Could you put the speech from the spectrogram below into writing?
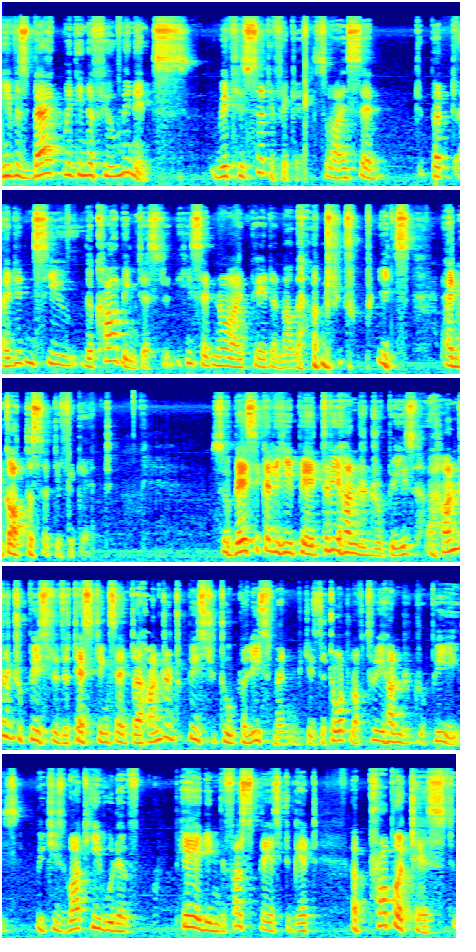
he was back within a few minutes with his certificate. So I said, but I didn't see the car being tested. He said, no, I paid another 100 rupees and got the certificate. So basically, he paid 300 rupees, 100 rupees to the testing center, 100 rupees to two policemen, which is a total of 300 rupees, which is what he would have paid in the first place to get a proper test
